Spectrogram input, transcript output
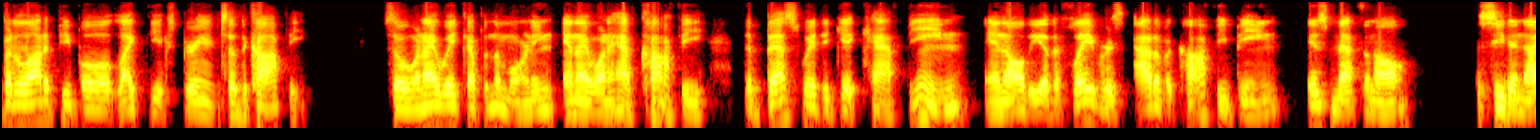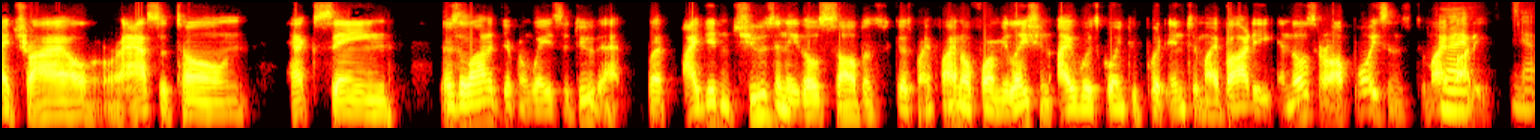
But a lot of people like the experience of the coffee. So when I wake up in the morning and I want to have coffee, the best way to get caffeine and all the other flavors out of a coffee bean is methanol, acetonitrile, or acetone, hexane. There's a lot of different ways to do that but I didn't choose any of those solvents because my final formulation I was going to put into my body, and those are all poisons to my Right. body. Yeah.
